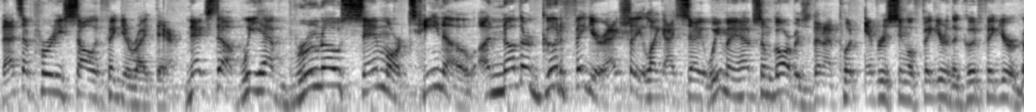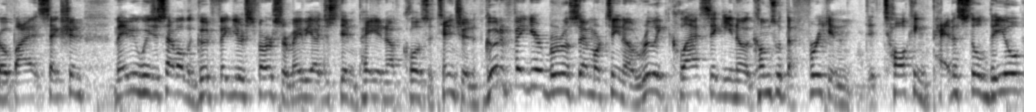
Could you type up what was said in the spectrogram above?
That's a pretty solid figure right there. Next up, we have Bruno Sammartino. Another good figure. Actually, like I say, we may have some garbage. Then I put every single figure in the good figure or go buy it section. Maybe we just have all the good figures first, or maybe I just didn't pay enough close attention. Good figure, Bruno Sammartino. Really classic. You know, it comes with the freaking talking pedestal deal.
